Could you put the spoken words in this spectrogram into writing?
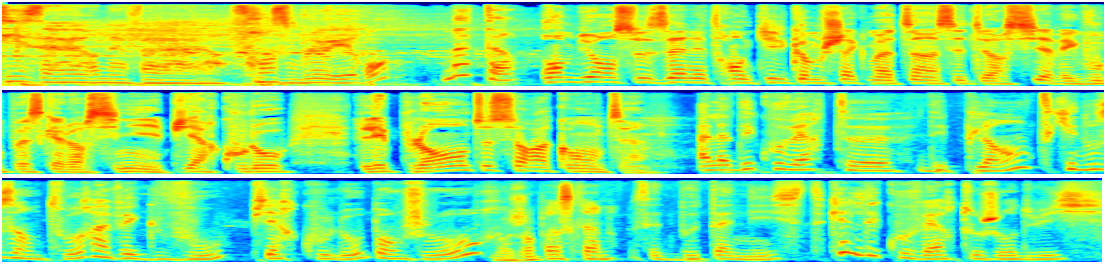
6h, 9h, France Bleu Héros, matin. Ambiance zen et tranquille comme chaque matin à cette heure-ci avec vous Pascal Orsini et Pierre Coulot. Les plantes se racontent. À la découverte euh, des plantes qui nous entourent avec vous, Pierre Coulot, bonjour. Bonjour Pascal. Vous êtes botaniste. Quelle découverte aujourd'hui?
